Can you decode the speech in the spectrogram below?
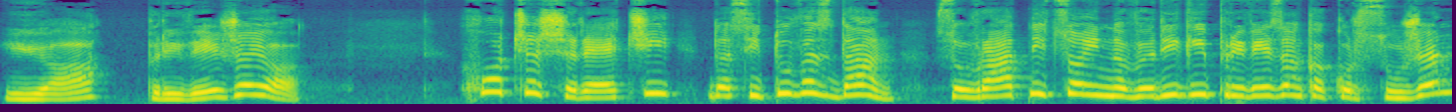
Ja, privežajo. Hočeš reči, da si tu ves dan, z ovratnico in na verigi privezan kakor sužen?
